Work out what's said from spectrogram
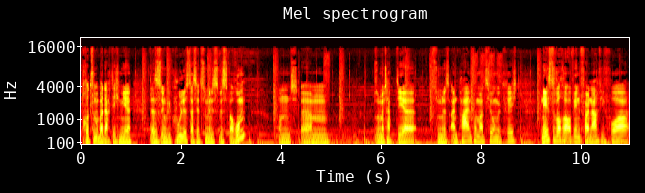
Trotzdem aber dachte ich mir, dass es irgendwie cool ist, dass ihr zumindest wisst, warum. Und ähm, somit habt ihr zumindest ein paar Informationen gekriegt. Nächste Woche auf jeden Fall nach wie vor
